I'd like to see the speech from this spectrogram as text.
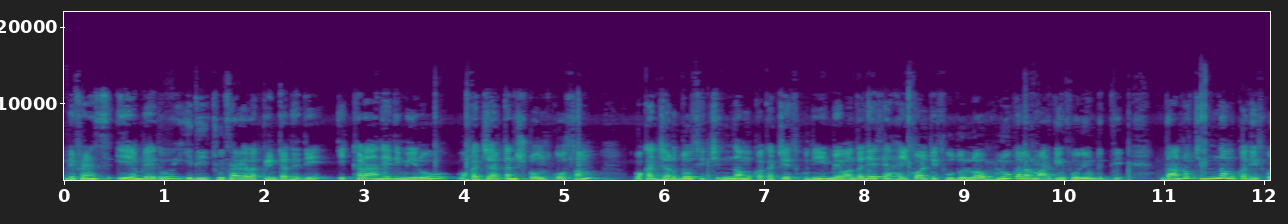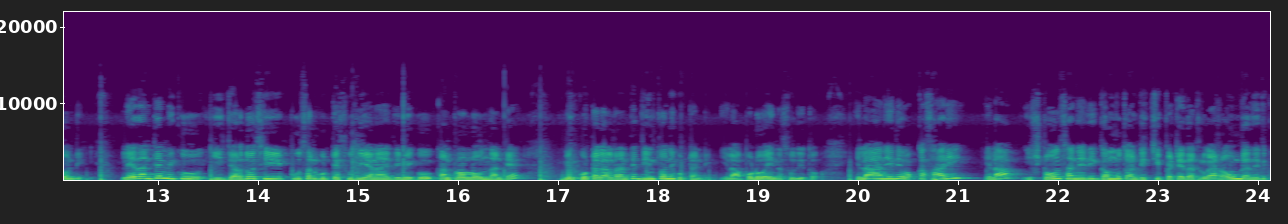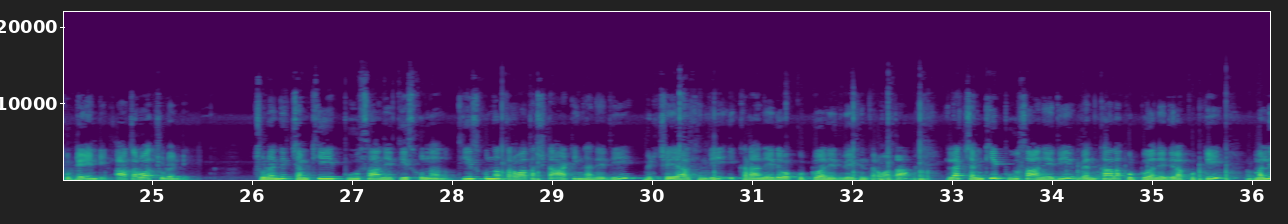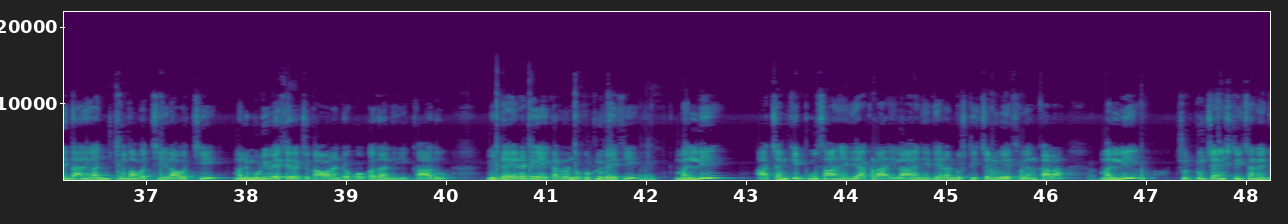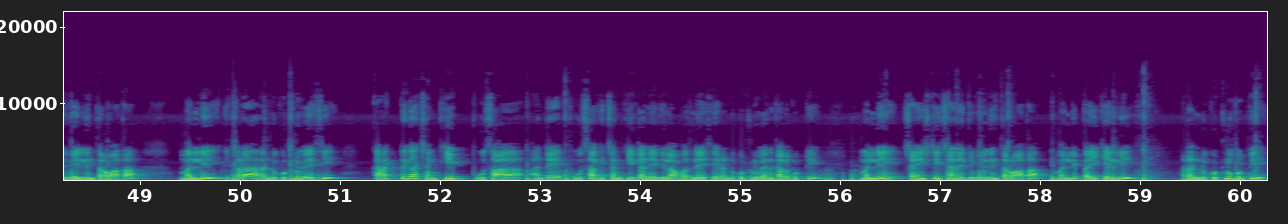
అండి ఫ్రెండ్స్ ఏం లేదు. ఇది చూశారు కదా ప్రింట్ అనేది. ఇక్కడ అనేది మీరు ఒక జర్కన్ స్టోన్స్ కోసం ఒక జర్దోసి చిన్న ముక్క కట్ చేసుకుని మేము అందజేసే హై క్వాలిటీ సూదుల్లో బ్లూ కలర్ మార్కింగ్ సూది ఉంటుంది దాంట్లో చిన్న ముక్క తీసుకోండి. లేదంటే మీకు ఈ జర్దోసి పూసలు కుట్టే సూది అనేది మీకు కంట్రోల్లో ఉందంటే మీరు కుట్టగలరంటే దీంతోనే కుట్టండి. ఇలా పొడవైన సూదితో. ఇలా అనేది ఒక్కసారి ఇలా ఈ స్టోన్స్ అనేది గమ్ముతో అంటించి పెట్టేటట్లుగా రౌండ్ అనేది కుట్టేయండి. ఆ తర్వాత చూడండి. చూడండి చమ్కీ పూస అనేది తీసుకున్నాను. తీసుకున్న తర్వాత స్టార్టింగ్ అనేది మీరు చేయాల్సింది ఇక్కడ అనేది ఒక కుట్టు అనేది వేసిన తర్వాత ఇలా చమ్కీ పూస అనేది వెనకాల కుట్టు అనేది ఇలా కుట్టి మళ్ళీ దానికి అంచున వచ్చి ఇలా వచ్చి మళ్ళీ ముడి వేసేయచ్చు కావాలంటే ఒక్కొక్క దానికి కాదు. మీరు డైరెక్ట్గా ఇక్కడ రెండు కుట్లు వేసి మళ్ళీ ఆ చమ్కీ పూస అనేది అక్కడ ఇలా అనేది రెండు స్టిచ్లు వేసి వెనకాల మళ్ళీ చుట్టూ చైన్ స్టిచ్ అనేది వెళ్ళిన తర్వాత మళ్ళీ ఇక్కడ రెండు కుట్లు వేసి కరెక్ట్గా చమ్కీ పూస అంటే పూసాకి చమ్కీకి అనేది ఇలా వదిలేసి రెండు కుట్లు వెనకాల కుట్టి మళ్ళీ చైన్ స్టిచ్ అనేది వెళ్ళిన తర్వాత మళ్ళీ పైకి వెళ్ళి రెండు కుట్లు కుట్టి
